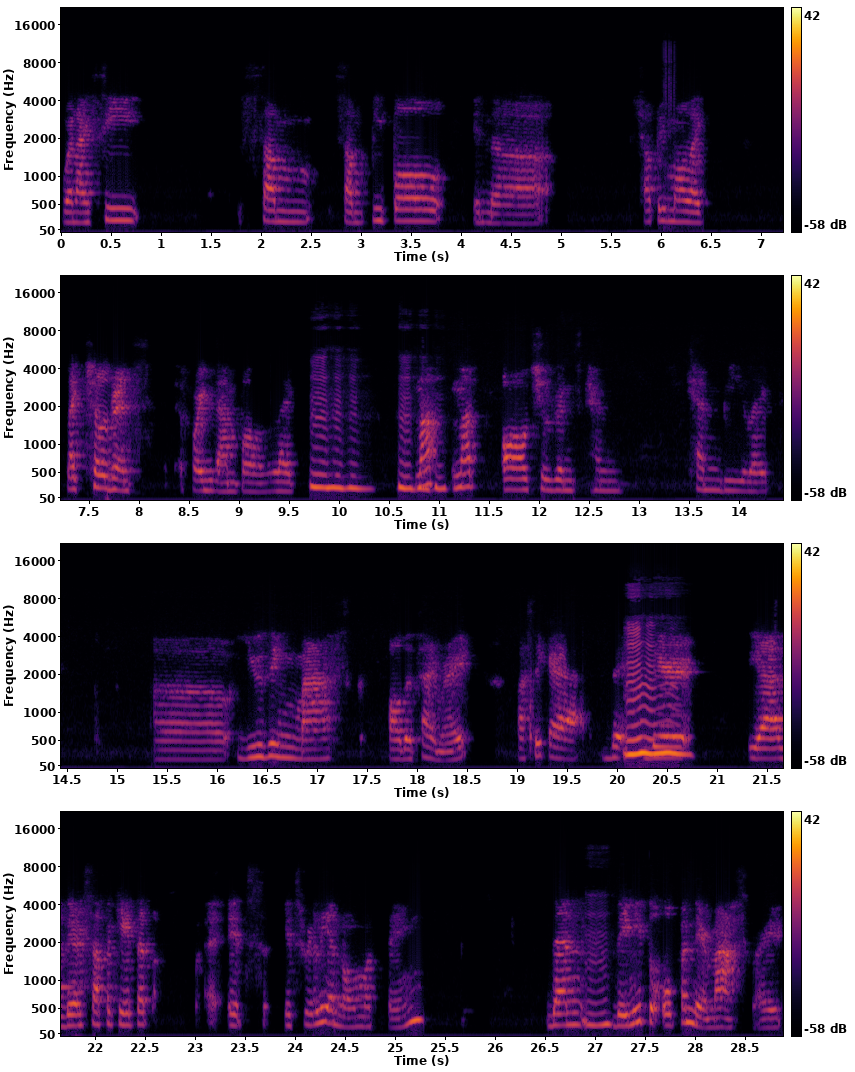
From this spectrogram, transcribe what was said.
when I see some some people in the shopping mall like like children's for example like Mhm. Mhm. not not all children can can be like uh using mask all the time right pasti kayak they, Mhm. they're yeah they're suffocated it's it's really a normal thing then Mm. they need to open their mask right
